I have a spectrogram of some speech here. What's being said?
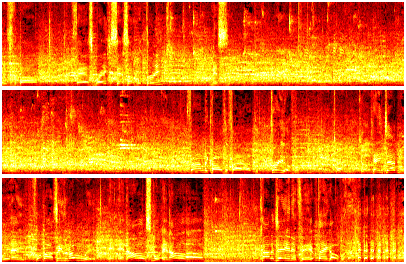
Loses the ball. Fast break, sets up with three, misses it. Gotta have it. Finally calls a foul after three of them. Can't tackle tackle them. Hey, football season over with. And, and all sport and all uh, college and NFL, everything over.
